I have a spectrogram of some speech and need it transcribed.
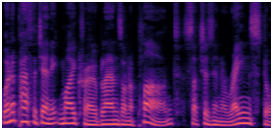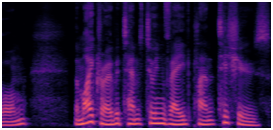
When a pathogenic microbe lands on a plant, such as in a rainstorm, the microbe attempts to invade plant tissues.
